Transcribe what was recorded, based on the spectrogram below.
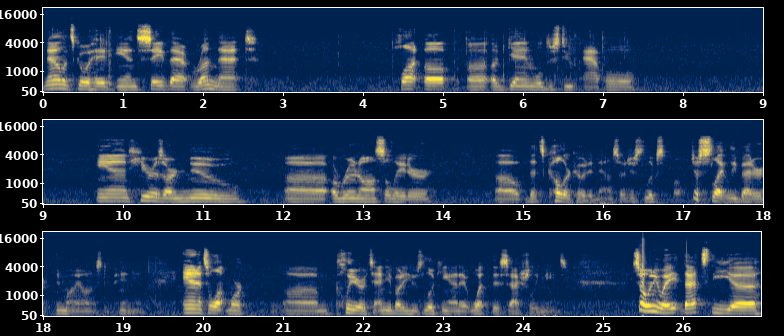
Now let's go ahead and save that, run that, plot up, uh, again, we'll just do Apple and here is our new uh, Aroon oscillator uh, that's color coded now. So it just looks just slightly better in my honest opinion. And it's a lot more um, clear to anybody who's looking at it what this actually means. So anyway, that's the uh,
